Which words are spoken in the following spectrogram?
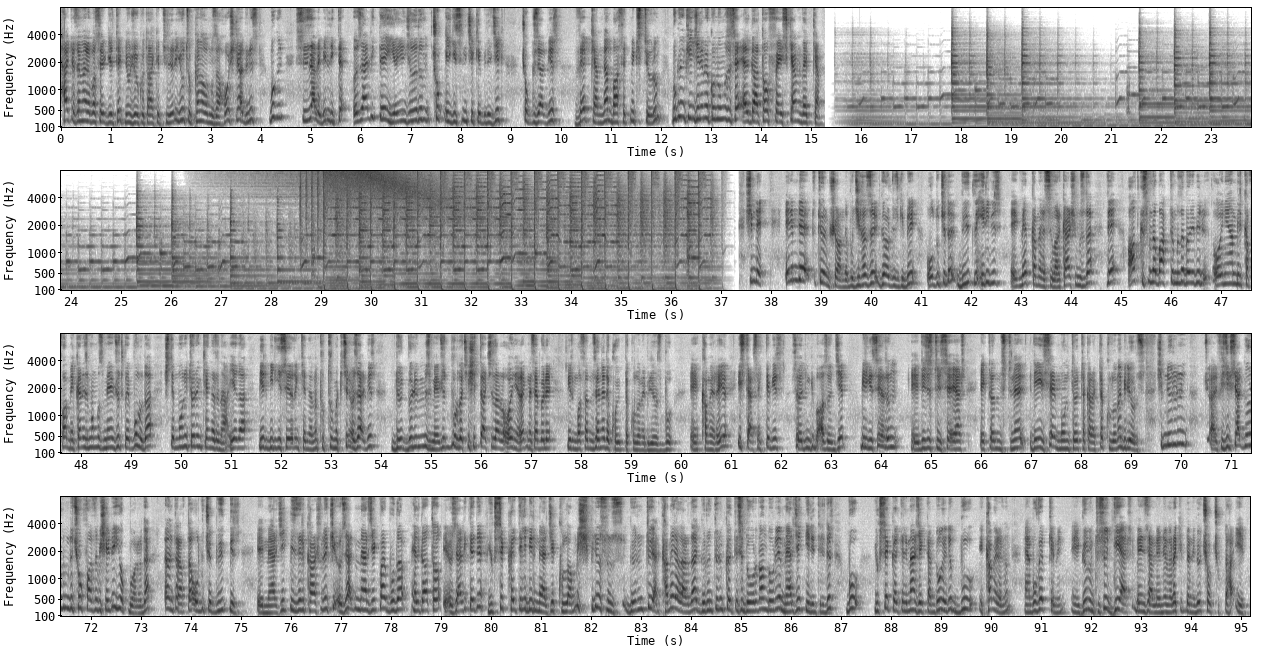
Herkese merhaba sevgili Teknoloji Oku takipçileri. YouTube kanalımıza hoş geldiniz. Bugün sizlerle birlikte özellikle yayıncıların çok ilgisini çekebilecek çok güzel bir webcam'den bahsetmek istiyorum. Bugünkü inceleme konuğumuz ise Elgato Facecam Webcam. Tutuyorum şu anda bu cihazı gördüğünüz gibi oldukça da büyük ve iri bir e, web kamerası var karşımızda ve alt kısmına baktığımızda böyle bir oynayan bir kafa mekanizmamız mevcut ve bunu da işte monitörün kenarına ya da bir bilgisayarın kenarına tutturmak için özel bir bölümümüz mevcut. Burada çeşitli açılarla oynayarak mesela böyle bir masanın üzerine de koyup da kullanabiliyoruz bu e, kamerayı. İstersek de bir söylediğim gibi az önce bilgisayarın e, dizüstü ise eğer ekranın üstüne değilse monitörü takarak da kullanabiliyoruz. Şimdi ürünün yani fiziksel görünümde çok fazla bir şey de yok bu arada. Ön tarafta oldukça büyük bir e, mercek bizleri karşılıyor ki özel bir mercek var. Burada Elgato e, özellikle de yüksek kaliteli bir mercek kullanmış. Biliyorsunuz görüntü yani kameralarda görüntünün kalitesi doğrudan doğruya mercek ilintilidir. Bu yüksek kaliteli mercekten dolayı da bu e, kameranın yani bu webcam'in e, görüntüsü diğer benzerlerine ve rakiplerine göre çok çok daha iyi.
